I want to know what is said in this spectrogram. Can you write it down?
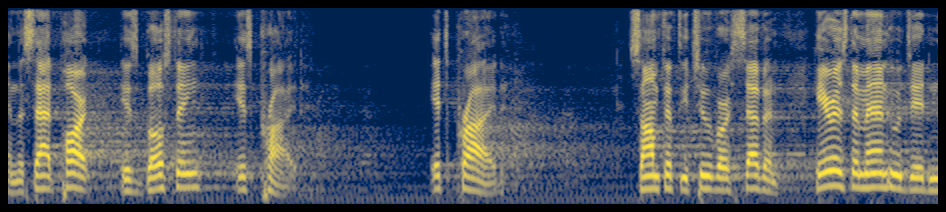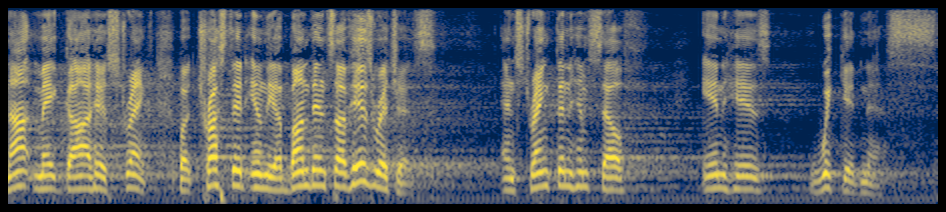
And the sad part is boasting, is pride. It's pride. Psalm 52, verse 7 Here is the man who did not make God his strength, but trusted in the abundance of his riches and strengthened himself in his wickedness.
